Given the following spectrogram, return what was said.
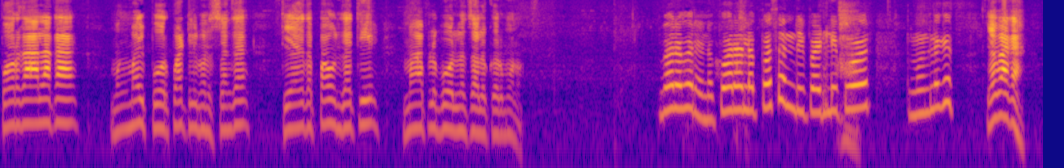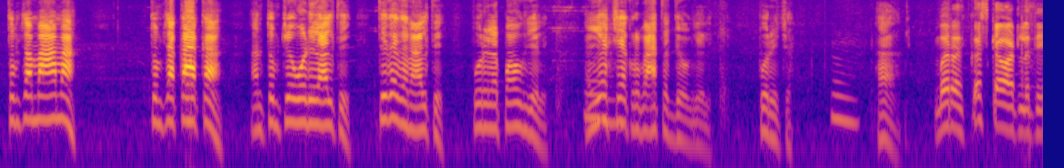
पोरगा आला का? मग माई पोर पाटील म्हणून सांगा. ते एकदा पाहून जातील मग आपलं बोलणं चालू कर म्हणून. बरोबर आहे ना पोराला पसंती पडली पोर मग लगेच. हे बघा तुमचा मामा तुमचा काका आणि तुमचे वडील आलते तिघ जण आलते पोरीला पाहून गेले. आणि एकशे एक रुपये हातात देऊन गेले पोरीच्या हम्म. हा. बरं कस काय वाटलं ते?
